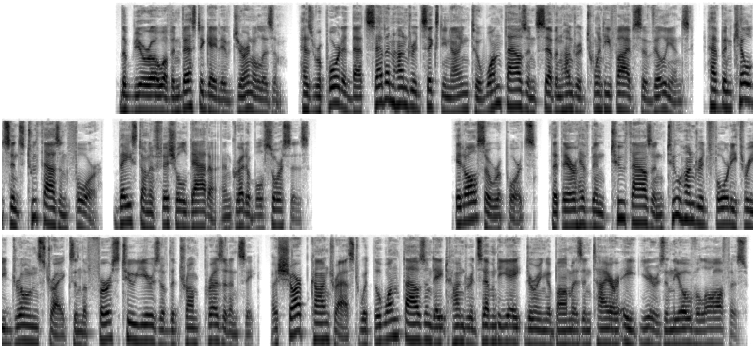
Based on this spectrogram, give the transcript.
the Bureau of Investigative Journalism has reported that 769 to 1,725 civilians have been killed since 2004, based on official data and credible sources. It also reports that there have been 2,243 drone strikes in the first two years of the Trump presidency, a sharp contrast with the 1,878 during Obama's entire eight years in the Oval Office.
